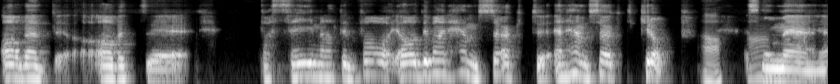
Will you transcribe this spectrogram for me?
Av ett, av ett eh, vad säger man att det var? Ja, det var en hemsökt, en hemsökt kropp Ja. som eh,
